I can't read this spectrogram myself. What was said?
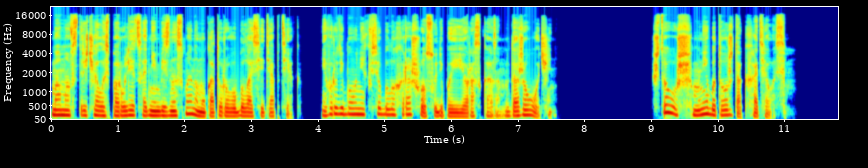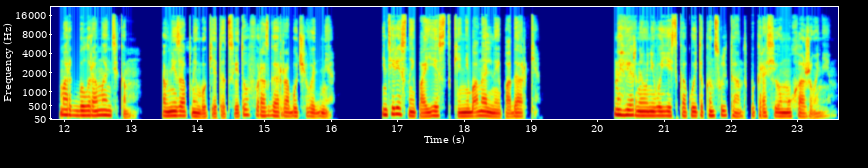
Мама встречалась пару лет с одним бизнесменом, у которого была сеть аптек. И вроде бы у них все было хорошо, судя по ее рассказам, даже очень. Что уж, мне бы тоже так хотелось. Марк был романтиком, а внезапный букет цветов в разгар рабочего дня. Интересные поездки, небанальные подарки. Наверное, у него есть какой-то консультант по красивым ухаживаниям.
